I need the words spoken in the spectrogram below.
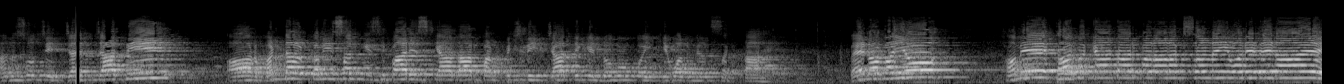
अनुसूचित जनजाति और मंडल कमीशन की सिफारिश के आधार पर पिछड़ी जाति के लोगों को ही केवल मिल सकता है। बहनों, भाइयों, हमें धर्म के आधार पर आरक्षण नहीं होने देना है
